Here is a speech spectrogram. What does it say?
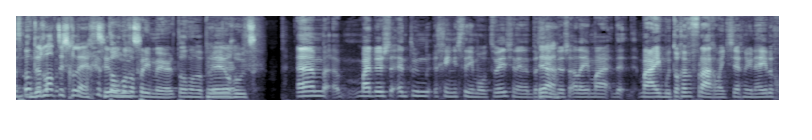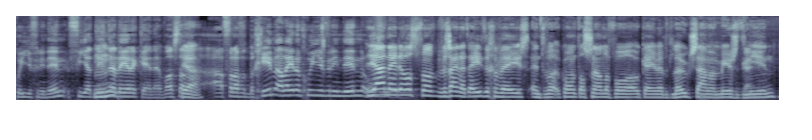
Dus, eh, toch de lat is gelegd. Toch Heel nog een primeur, toch nog een primeur. Heel goed. Ehm, maar dus, en toen ging je streamen op Twitch en in het begin Ja. dus alleen maar... De, maar ik moet toch even vragen, want je zegt nu een hele goede vriendin. Via Tinder Mhm. leren kennen. Was dat Ja. vanaf het begin alleen een goede vriendin? Of- Ja, nee, dat was we zijn uit eten geweest en toen kwam het al snel naar voren. Oké, we hebben het leuk samen, maar meer zit er niet in.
